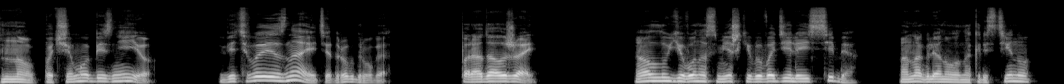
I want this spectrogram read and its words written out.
«Ну, почему без нее? Ведь вы знаете друг друга. Продолжай». Аллу его насмешки выводили из себя. Она глянула на Кристину,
